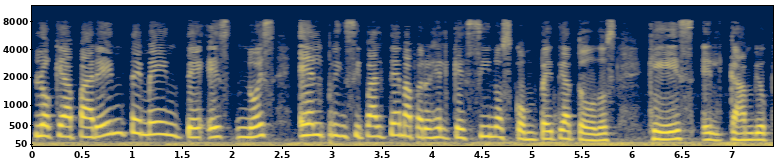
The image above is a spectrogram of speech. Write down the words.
lo que aparentemente es no es el principal tema, pero es el que sí nos compete a todos, que es el cambio climático.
